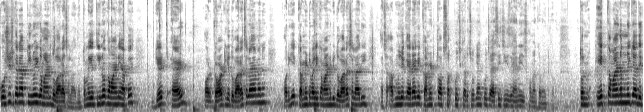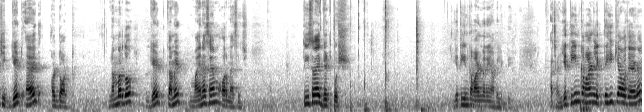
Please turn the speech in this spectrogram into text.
कोशिश करें आप तीनों ही कमांड दोबारा चला दें। तो मैं ये तीनों कमांड यहाँ पे गेट ऐड और डॉट ये दोबारा चलाया मैंने और ये कमिट वाली कमांड भी दोबारा चला दी। अच्छा अब मुझे कह रहा है कि कमिट तो आप सब कुछ कर चुके हैं कुछ ऐसी चीज़ है नहीं जिसको मैं कमिट करूँ। तो एक कमांड हमने क्या देखी? गेट ऐड और डॉट नंबर दो गेट कमिट माइनस एम और मैसेज तीसरा है गेट पुश ये तीन कमांड मैंने यहाँ पे लिख दी. अच्छा ये तीन कमांड लिखते ही क्या हो जाएगा?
